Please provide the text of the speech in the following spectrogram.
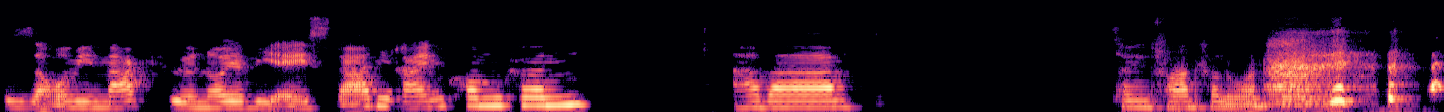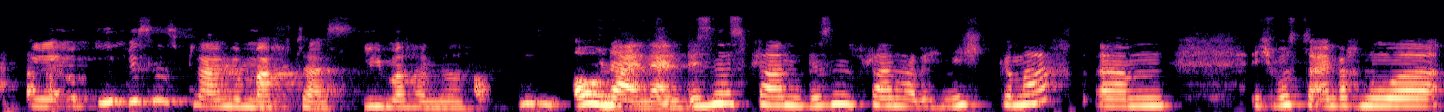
es ist auch irgendwie ein Markt für neue VAs da, die reinkommen können. Aber jetzt habe ich den Faden verloren. Ob du einen Businessplan gemacht hast, liebe Hanna? Oh nein, nein, Businessplan, Businessplan habe ich nicht gemacht. Ähm, ich wusste einfach nur,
